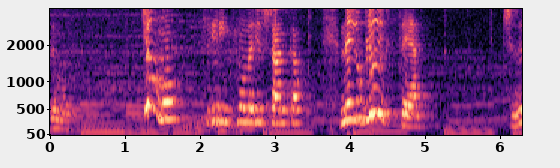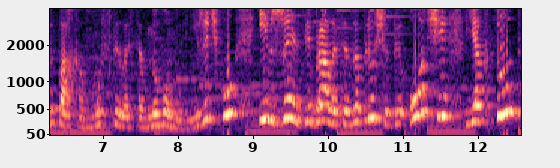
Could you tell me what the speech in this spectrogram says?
зиму. Чому? цвірінькнула вільшанка. Не люблю і все. Черепаха вмостилася в новому ліжечку і вже зібралася заплющити очі, як тут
